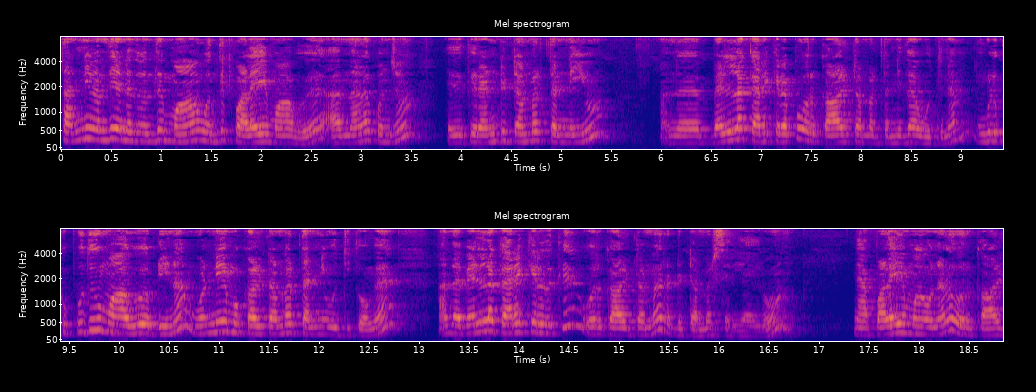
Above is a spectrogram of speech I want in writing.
தண்ணி வந்து எனது வந்து மாவு வந்து பழைய மாவு. அதனால் கொஞ்சம் இதுக்கு ரெண்டு டம்ளர் தண்ணியும் அந்த வெள்ளை கரைக்கிறப்போ ஒரு கால் டம்ளர் தண்ணி தான் ஊற்றினேன் உங்களுக்கு புது மாவு அப்படின்னா ஒன்றே முக்கால் டம்ளர் தண்ணி ஊற்றிக்கோங்க அந்த வெள்ளை கரைக்கிறதுக்கு ஒரு கால் டம்ளர் ரெண்டு டம்ளர் சரியாயிரும். நான் பழைய மாவுனால ஒரு கால்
